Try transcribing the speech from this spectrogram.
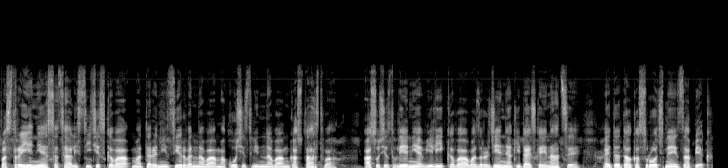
Построение социалистического модернизированного могущественного государства, осуществление великого возрождения китайской нации – это долгосрочный забег.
